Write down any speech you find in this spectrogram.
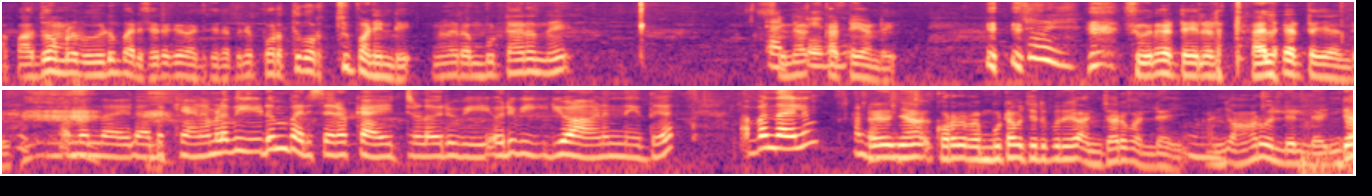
അപ്പൊ അതും നമ്മുടെ വീടും പരിസരമൊക്കെ കാട്ടിത്തരാം. പിന്നെ പുറത്ത് കുറച്ച് പണിയുണ്ട്. നിങ്ങൾ റംബുട്ടാനൊന്ന് സൂന കട്ട് ചെയ്യാണ്ട്. സൂന കട്ട് ചെയ്യലുണ്ട് തല കട്ട് ചെയ്യാണ്ട്. അപ്പൊ എന്തായാലും അതൊക്കെയാണ്. നമ്മളെ വീടും പരിസരമൊക്കെ ആയിട്ടുള്ള ഒരു ഒരു വീഡിയോ ആണെന്ന് ഇത്. അപ്പൊ എന്തായാലും ഞാൻ കുറെ റംബൂട്ടാൻ വെച്ചിട്ട് ഇപ്പൊ ഒരു അഞ്ചാറ് കൊല്ലായി. ആറ് കൊല്ലല്ല എന്റെ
